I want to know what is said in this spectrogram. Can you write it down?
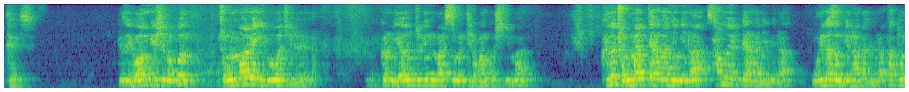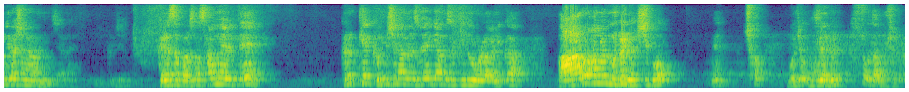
되어 있어요. 그래서 요한계시록은 종말에 이루어질 그런 예언적인 말씀을 기록한 것이지만 그 종말 때 하나님이나 사무엘 때 하나님이나 우리가 섬긴 하나님이나 다 동일하신 하나님이잖아요. 그래서 벌써 사무엘 때 그렇게 금식하면서 회개하면서 기도로 올라가니까 바로 하늘 문을 여시고 예? 첫 뭐죠 우레를 쏟아부시더라.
